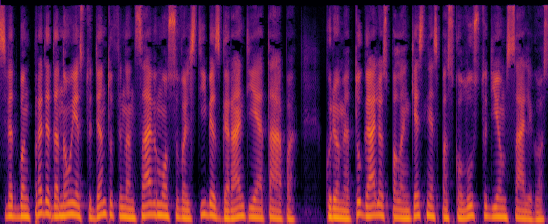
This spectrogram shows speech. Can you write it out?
Svetbank pradeda naują studentų finansavimo su valstybės garantija etapą, kurio metu galios palankesnės paskolų studijoms sąlygos.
